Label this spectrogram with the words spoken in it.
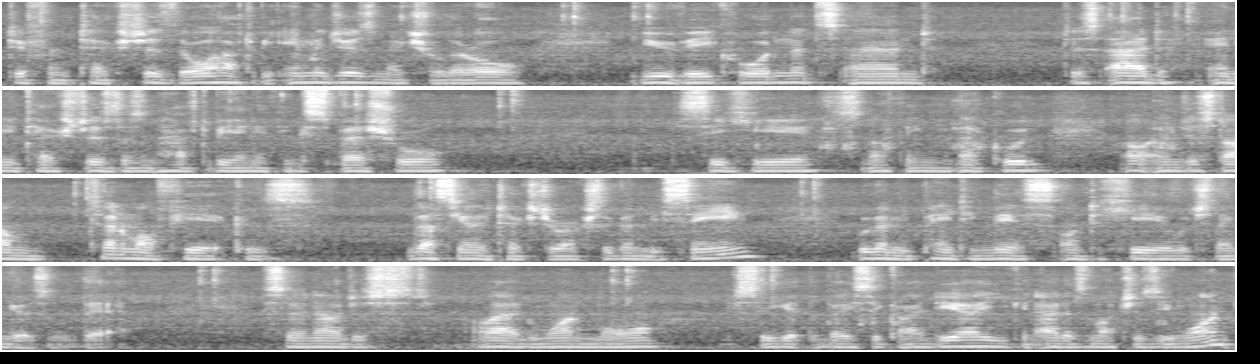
different textures. They all have to be images, make sure they're all UV coordinates and just add any textures, doesn't have to be anything special. See here, it's nothing that good. Oh, and just um turn them off here because that's the only texture we're actually going to be seeing. We're going to be painting this onto here, which then goes in there. So now just, I'll add one more so you get the basic idea. You can add as much as you want.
